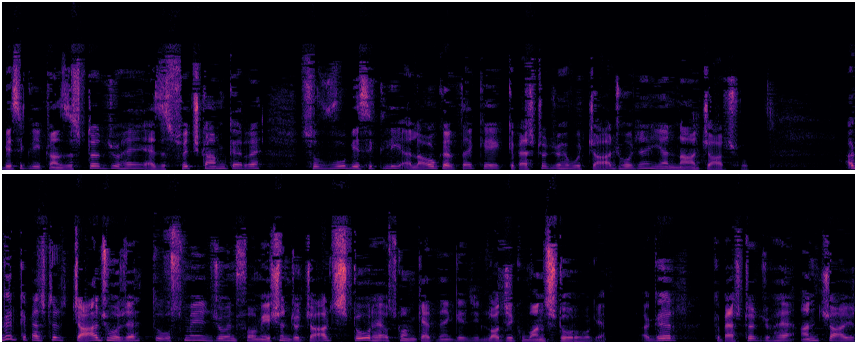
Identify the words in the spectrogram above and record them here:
بیسکلی ٹرانزسٹر جو ہے ایز اے سوئچ کام کر رہا ہے سو وہ بیسکلی الاؤ کرتا ہے کہ کیپیسٹر جو ہے وہ چارج ہو جائے یا نہ چارج ہو. اگر کیپیسٹر چارج ہو جائے، تو اس میں جو انفارمیشن جو چارج اسٹور ہے، اس کو ہم کہتے ہیں کہ جی لاجک ون اسٹور ہو گیا. اگر کیپیسٹر جو ہے انچارج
